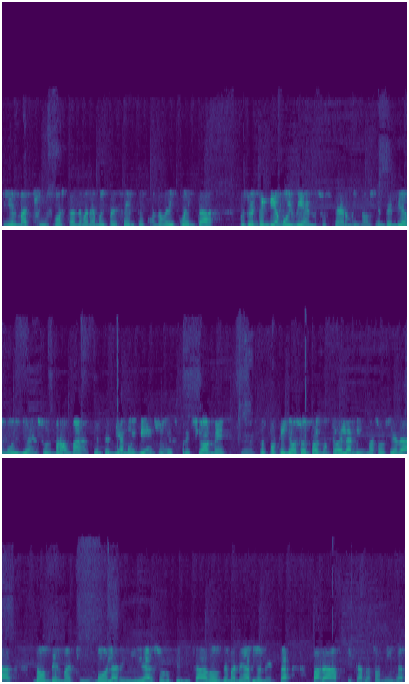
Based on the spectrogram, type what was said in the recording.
y el machismo está de manera muy presente. Cuando me di cuenta, pues yo entendía muy bien sus términos, entendía muy bien sus bromas, entendía muy bien sus expresiones, pues porque yo soy producto de la misma sociedad donde el machismo y la virilidad son utilizados de manera violenta para pisar las hormigas,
